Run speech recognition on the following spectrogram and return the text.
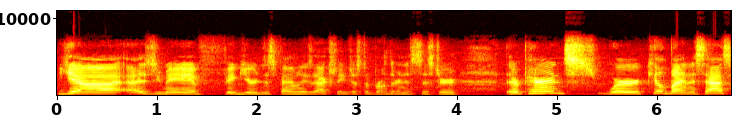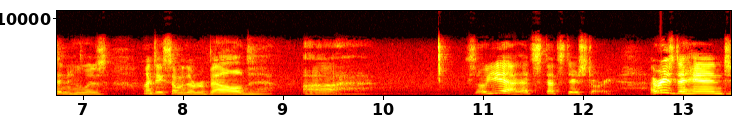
yeah, as you may have figured, this family is actually just a brother and a sister. Their parents were killed by an assassin who was hunting some of the rebelled. Uh, so yeah, that's that's their story. I raised a hand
